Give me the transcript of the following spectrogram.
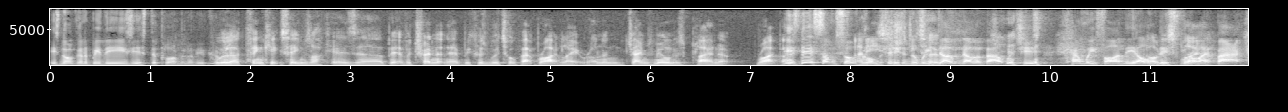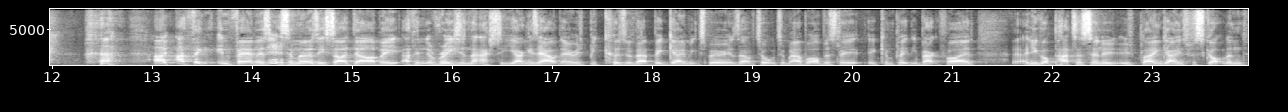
is not going to be the easiest deployment of your career. Well, I think it seems like there's a bit of a trend in there because we'll talk about Brighton later on, and James Milner's playing at right back. is there some sort of competition that we don't know about, which is can we find the oldest Oldest right back? I, I think, in fairness, it's a Merseyside derby. I think the reason that Ashley Young is out there is because of that big game experience that I've talked about. But obviously, it, it completely backfired. And you've got Patterson, who, who's playing games for Scotland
